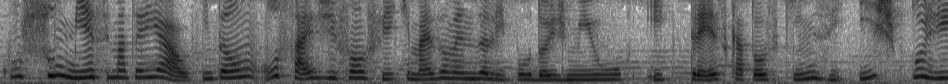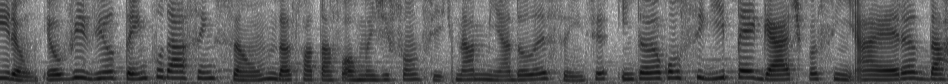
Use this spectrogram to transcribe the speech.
consumir esse material. Então, os sites de fanfic, mais ou menos ali por 2013, 14, 15, explodiram. Eu vivi o tempo da ascensão das plataformas de fanfic na minha adolescência. Então, eu consegui pegar, tipo assim, a era da,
